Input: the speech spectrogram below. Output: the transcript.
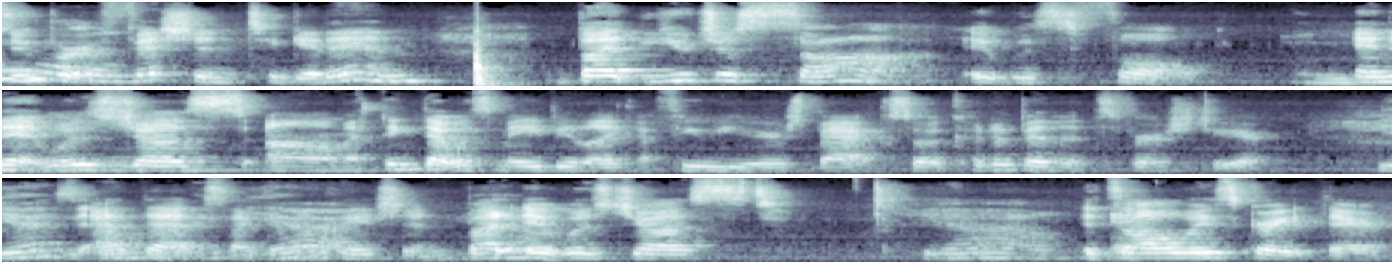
super efficient to get in. But you just saw it was full, and it was just. Um, I think that was maybe like a few years back, so it could have been its first year yes, at oh that my- second yeah, location. But yeah. it was just. Yeah. It's always great there.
